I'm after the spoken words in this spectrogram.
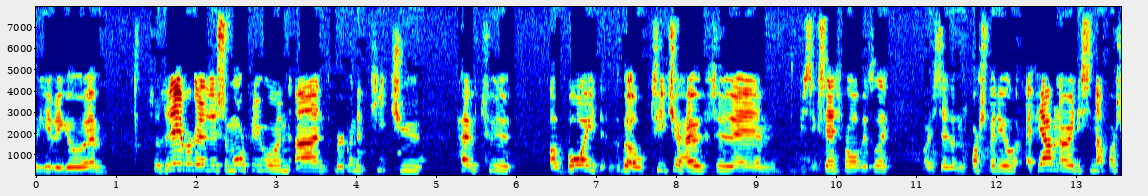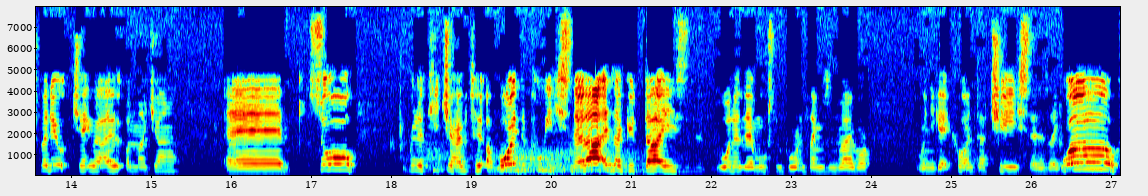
So here we go. Um, so today we're going to do some more free one and we're going to teach you how to avoid, well, teach you how to um, be successful obviously. I already said that in the first video. If you haven't already seen that first video, check it out on my channel. Um, so we're going to teach you how to avoid the police. Now that is a good, that is one of the most important things in driver when you get caught into a chase and it's like, whoa!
